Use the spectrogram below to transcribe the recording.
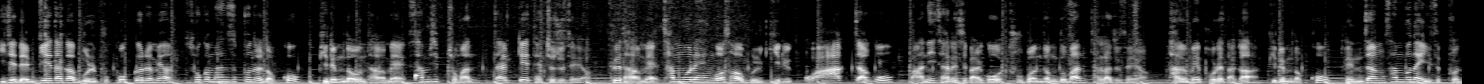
이제 냄비에다가 물 붓고 끓으면 소금 한 스푼을 넣고 비름 넣은 다음에 30초만 짧게 데쳐주세요. 그 다음에 찬물에 헹궈서 물기를 꽉 짜고 많이 자르지 말고 두 번 정도만 잘라주세요. 다음에 볼에다가 비름 넣고 된장 3분의 2스푼,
